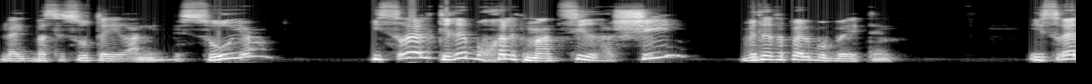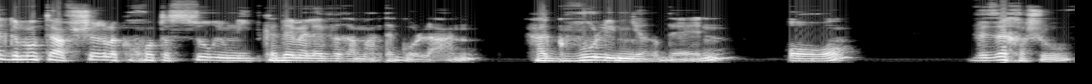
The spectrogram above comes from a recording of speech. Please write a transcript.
להתבססות האיראנית בסוריה, ישראל תראה בו חלק מהציר השיעי ותטפל בו בהתאם. ישראל גם לא תאפשר לכוחות הסורים להתקדם אל עבר רמת הגולן, הגבול עם ירדן, או, וזה חשוב,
